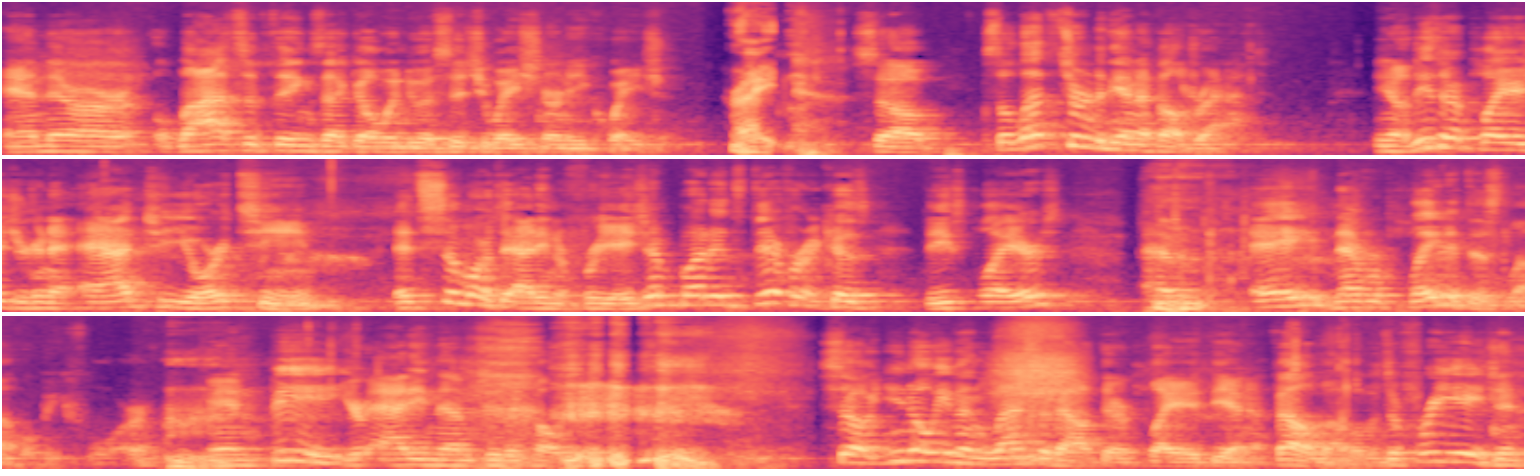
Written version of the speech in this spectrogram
and there are lots of things that go into a situation or an equation. Right. So, so let's turn to the NFL draft. You know, these are players you're going to add to your team. It's similar to adding a free agent, but it's different because these players have a never played at this level before, mm-hmm. and b you're adding them to the culture. so you know even less about their play at the NFL level. As a free agent,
